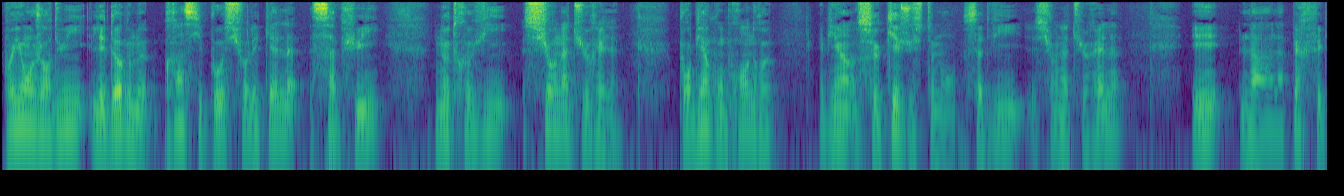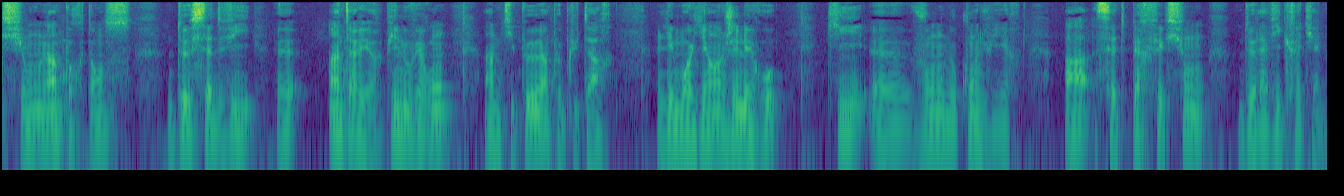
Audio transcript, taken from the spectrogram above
Voyons aujourd'hui les dogmes principaux sur lesquels s'appuie notre vie surnaturelle, pour bien comprendre eh bien, ce qu'est justement cette vie surnaturelle et la, perfection, l'importance de cette vie euh, intérieure. Puis nous verrons un petit peu, un peu plus tard, les moyens généraux qui euh, vont nous conduire à cette perfection de la vie chrétienne.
